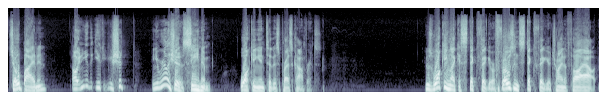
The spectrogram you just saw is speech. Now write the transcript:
Joe Biden, oh, and you, you, you should, and you really should have seen him walking into this press conference. He was walking like a stick figure, a frozen stick figure trying to thaw out.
